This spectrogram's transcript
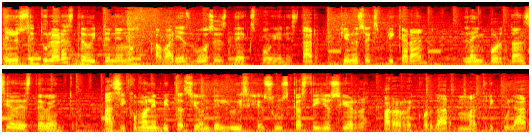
En los titulares de hoy tenemos a varias voces de Expo Bienestar que nos explicarán la importancia de este evento, así como la invitación de Luis Jesús Castillo Sierra para recordar matricular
